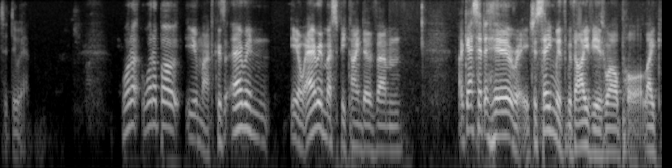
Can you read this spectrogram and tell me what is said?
to do it. What what about you, Matt? Because Erin, you know, Erin must be kind of, um, I guess, at her age. The same with with Ivy as well, Paul. Like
